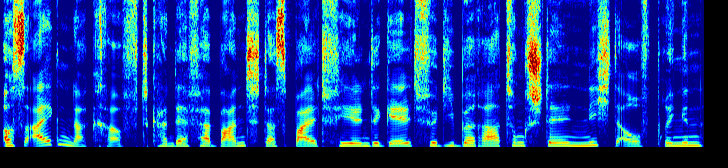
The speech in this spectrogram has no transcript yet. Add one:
Aus eigener Kraft kann der Verband das bald fehlende Geld für die Beratungsstellen nicht aufbringen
